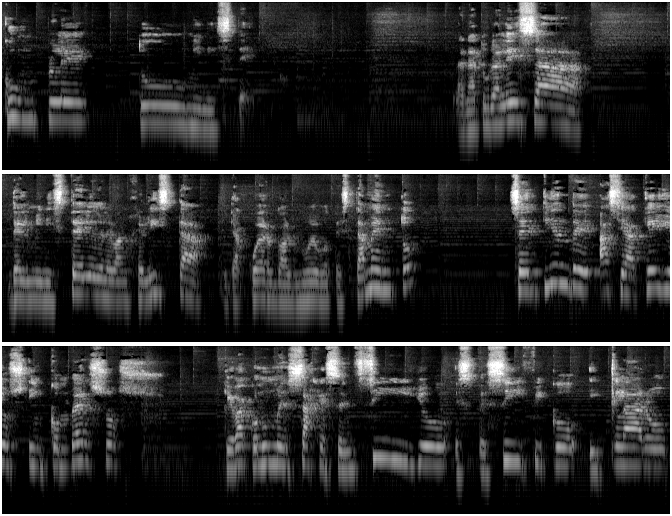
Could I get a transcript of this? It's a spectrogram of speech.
cumple tu ministerio. La naturaleza del ministerio del evangelista, de acuerdo al Nuevo Testamento, se entiende hacia aquellos inconversos que va con un mensaje sencillo, específico y claro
